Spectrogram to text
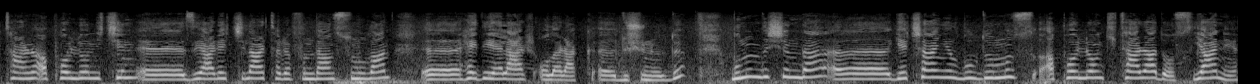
Tanrı Apollon için e, ziyaretçiler tarafından sunulan e, hediyeler olarak e, düşünüldü. Bunun dışında e, geçen yıl bulduğumuz Apollon Kitarados yani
